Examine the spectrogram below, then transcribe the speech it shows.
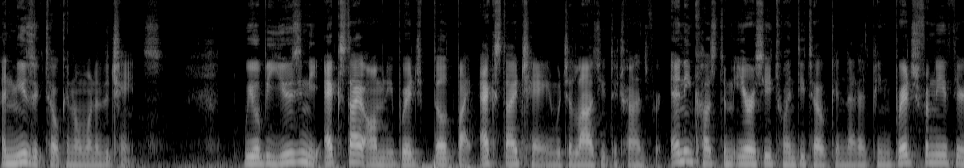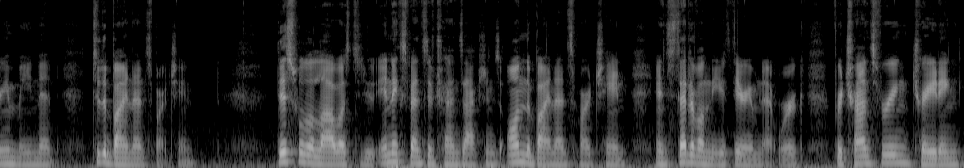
and music token on one of the chains. We will be using the XDAI Omni bridge built by XDAI Chain, which allows you to transfer any custom ERC20 token that has been bridged from the Ethereum mainnet to the Binance Smart Chain. This will allow us to do inexpensive transactions on the Binance Smart Chain instead of on the Ethereum network for transferring, trading,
